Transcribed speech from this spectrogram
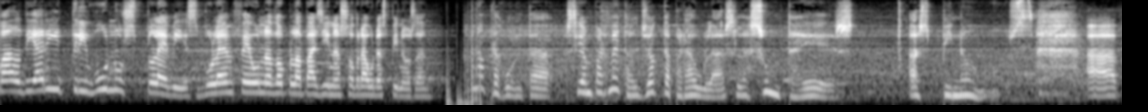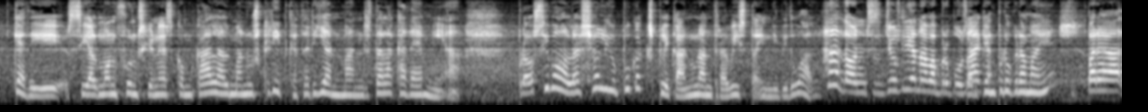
Pel diari Tribunus Plebis. Volem fer una doble pàgina sobre Aura Espinosa. Una pregunta, si em permet el joc de paraules, l'assumpte és espinós. Uh, què dir, si el món funcionés com cal, el manuscrit quedaria en mans de l'acadèmia. Però, si vol, això li ho puc explicar en una entrevista individual. Ah, doncs just li anava a proposar... Per quin programa és? Per a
